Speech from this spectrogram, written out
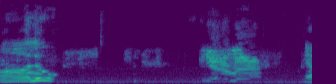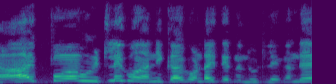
ഹലോ. ഞാൻ ഇപ്പൊ വീട്ടിലേക്ക് പോന്ന. അന്നിക്കാക്ക് കൊണ്ടായി തരുന്നുണ്ട് വീട്ടിലേക്ക്. എന്തേ?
